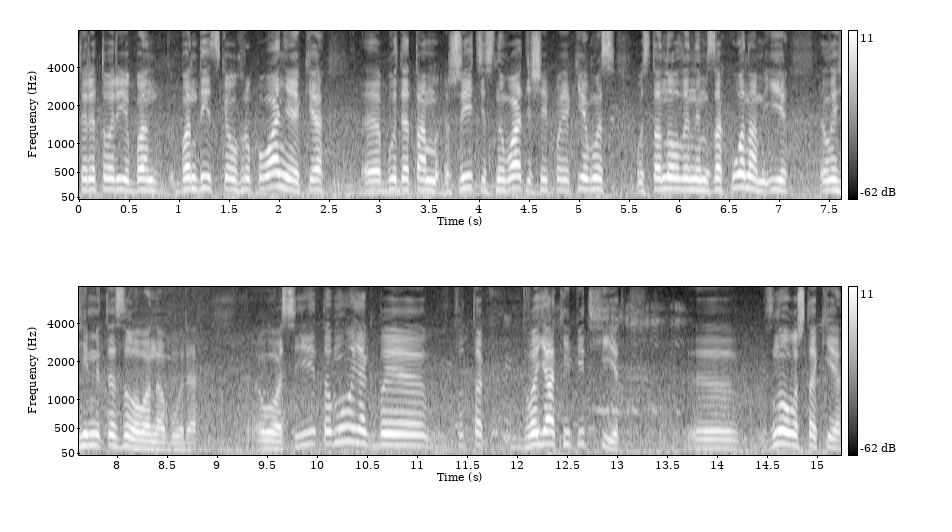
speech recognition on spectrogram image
територію бандитське угрупування, яке е, буде там жити, існувати ще й по якимось установленим законам і легімітизовано буде. Ось. І тому якби тут так двоякий підхід. Е, Знову ж таки,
